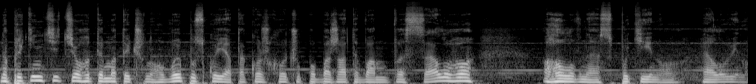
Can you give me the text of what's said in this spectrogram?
Наприкінці цього тематичного випуску я також хочу побажати вам веселого, головне спокійного Геловіну.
